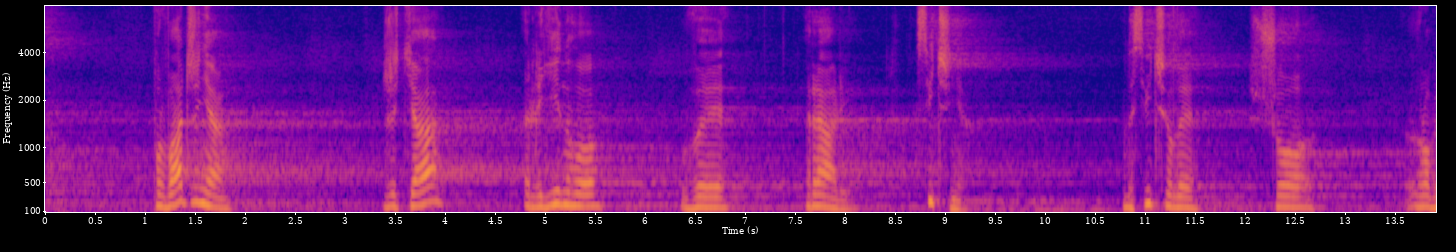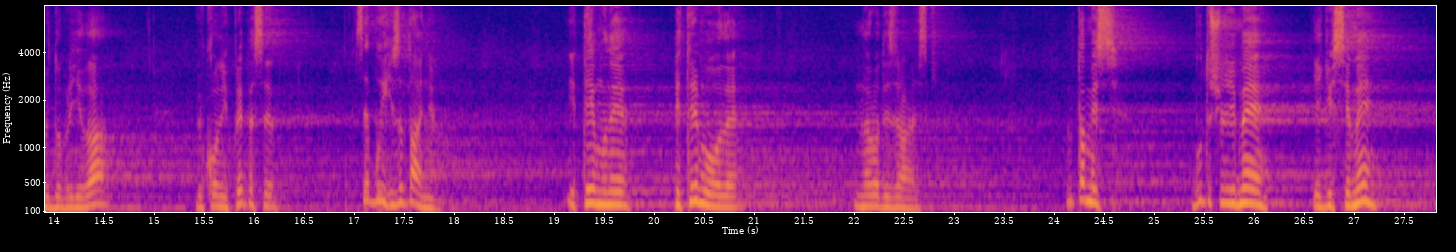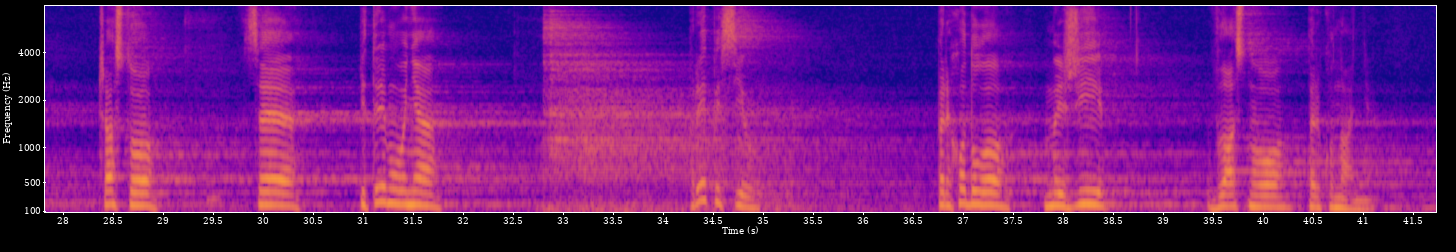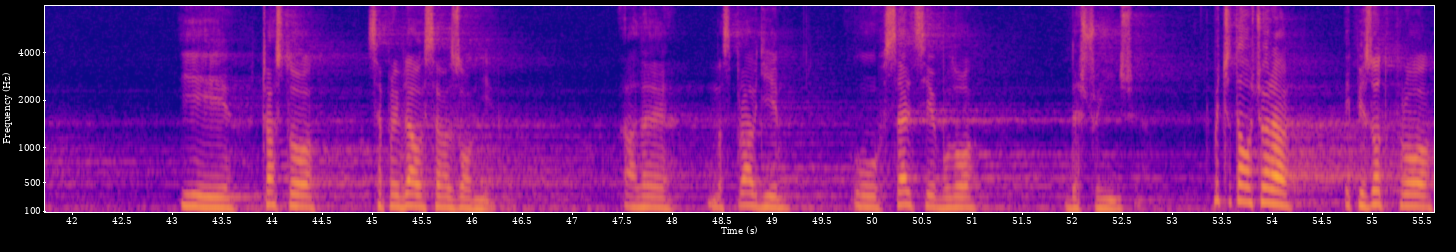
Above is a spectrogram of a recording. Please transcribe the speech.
провадження життя релігійного в реалії, свідчення. Вони свідчили, що роблять добрі діла, виконують приписи. Це було їх завдання. І тим вони підтримували народ ізраїльський. Натомість, будучи людьми, як і всі ми, часто це підтримування приписів переходило межі власного переконання. І часто це проявлялося назовні. Але насправді у серці було дещо інше. Ми читали вчора епізод про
